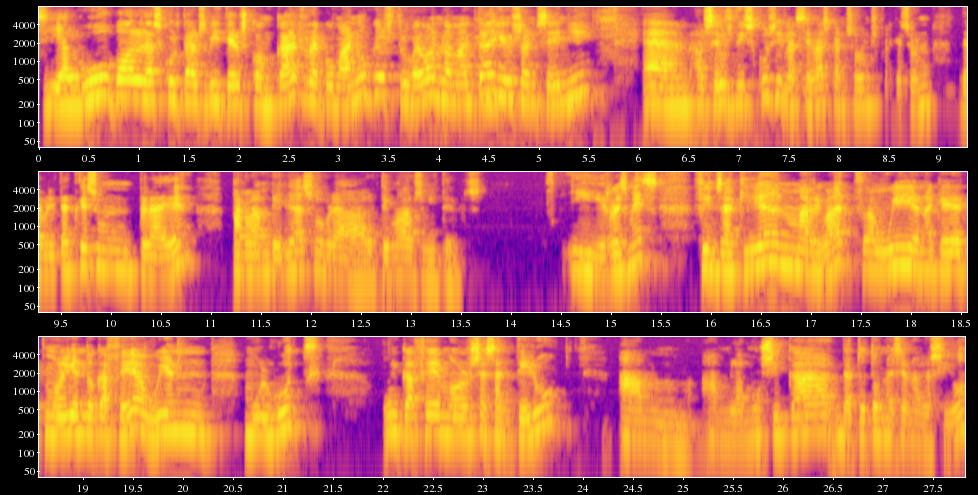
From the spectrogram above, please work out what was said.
si algú vol escoltar els Beatles com cal, recomano que us trobeu amb la Magda i us ensenyi eh, els seus discos i les seves cançons, perquè són, de veritat que és un plaer parlar amb ella sobre el tema dels Beatles. I res més, fins aquí hem arribat avui en aquest Moliendo Café, avui hem molgut un cafè molt sessantero amb, amb la música de tota una generació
